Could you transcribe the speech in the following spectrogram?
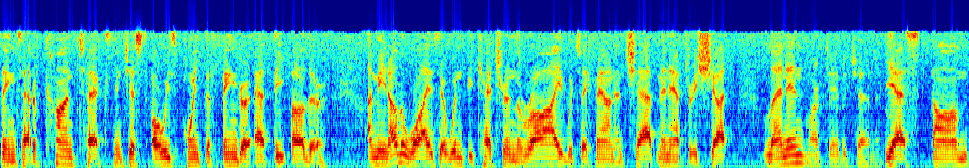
things out of context and just always point the finger at the other. I mean, otherwise there wouldn't be Catcher in the Rye, which they found in Chapman after he shot Lennon. Mark David Chapman. Yes. Um,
